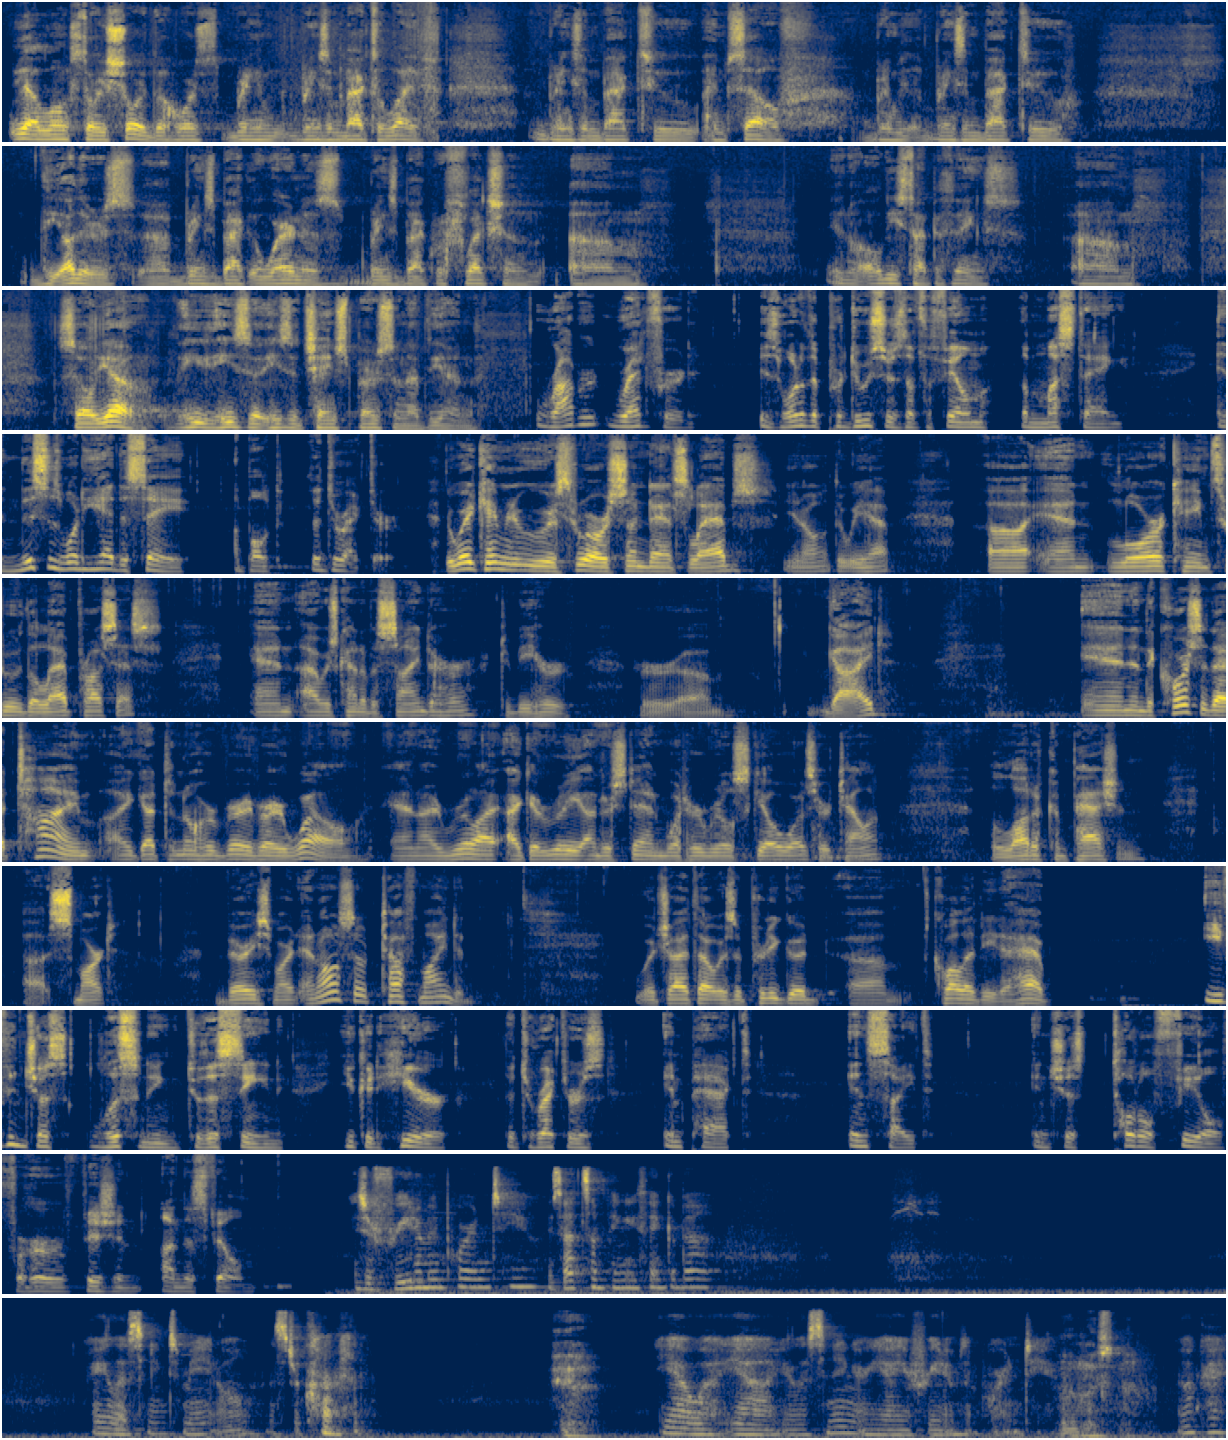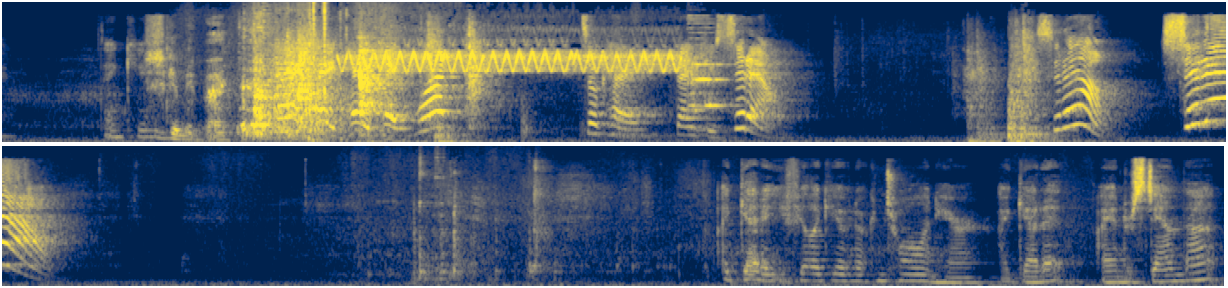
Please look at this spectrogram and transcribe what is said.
yeah. Long story short, the horse bring him brings him back to life, brings him back to himself, brings brings him back to the others uh, brings back awareness, brings back reflection, um, you know, all these type of things. Um, so yeah, he, he's a he's a changed person at the end. Robert Redford is one of the producers of the film The Mustang, and this is what he had to say about the director. The way it came to me was through our Sundance labs, you know, that we have. Uh, and Laura came through the lab process, and I was kind of assigned to her to be her, her um, guide. And in the course of that time, I got to know her very, very well, and I realized I could really understand what her real skill was, her talent, a lot of compassion, uh, smart, very smart, and also tough-minded which I thought was a pretty good um, quality to have. Even just listening to this scene, you could hear the director's impact, insight, and just total feel for her vision on this film. Is your freedom important to you? Is that something you think about? Are you listening to me at all, Mr. Coleman? Yeah. Yeah, what? Yeah, you're listening, or yeah, your freedom's important to you? I'm listening. Okay. Thank you. Just give me back that. Hey, hey, hey, hey, what? It's okay. Thank you. Sit down. Sit down. Sit down! I get it. You feel like you have no control in here. I get it. I understand that.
